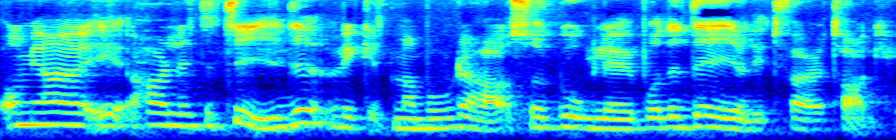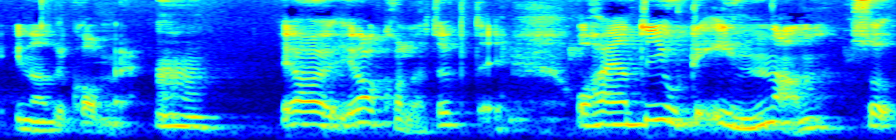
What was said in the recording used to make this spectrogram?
om jag har lite tid, vilket man borde ha, så googlar jag både dig och ditt företag innan du kommer. Mm. Jag, jag har kollat upp dig. Och har jag inte gjort det innan, så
